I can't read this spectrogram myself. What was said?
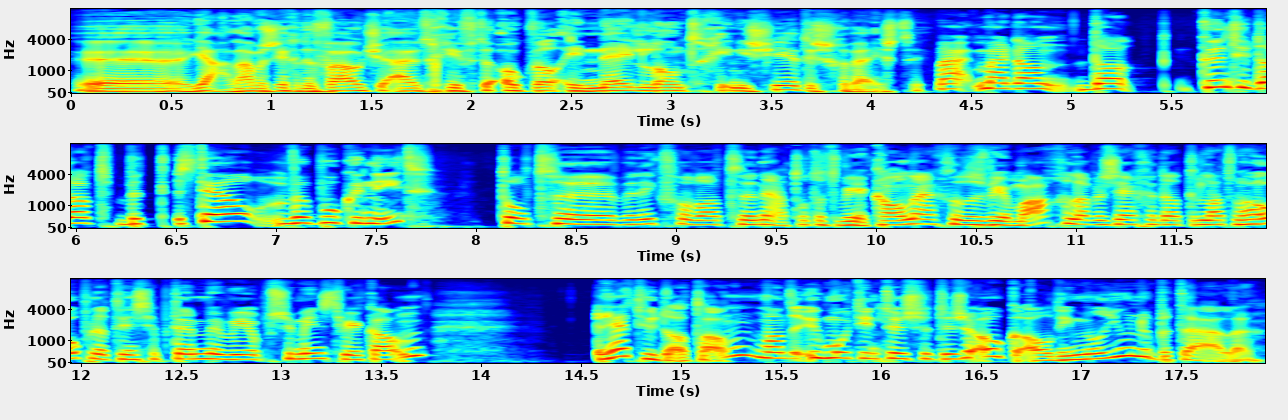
Uh, ja, laten we zeggen, de voucheruitgifte ook wel in Nederland geïnitieerd is geweest. Maar, maar dan dat, kunt u dat. Stel, we boeken niet tot, uh, weet ik veel wat, uh, nou, tot het weer kan, eigenlijk tot het weer mag. Laten we, zeggen dat, laten we hopen dat in september weer op zijn minst weer kan. Redt u dat dan? Want u moet intussen dus ook al die miljoenen betalen.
